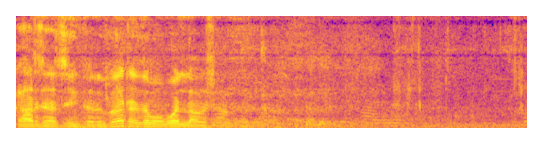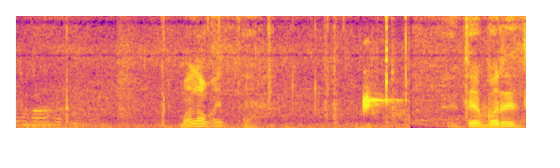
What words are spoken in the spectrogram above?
कार चार्जिंग करू का? त्याचा मोबाईल लावू शकतो. मला माहीत नाही. इथे बरीच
